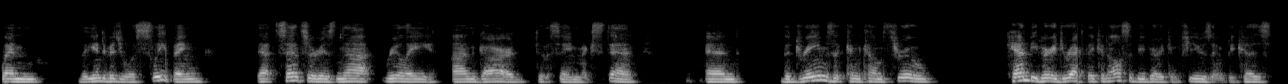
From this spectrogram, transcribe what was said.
when the individual is sleeping, that censor is not really on guard to the same extent. And the dreams that can come through can be very direct. They can also be very confusing because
